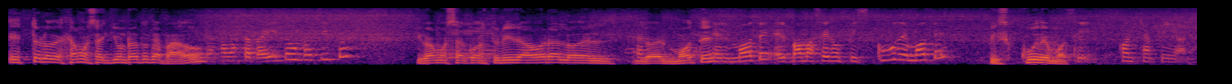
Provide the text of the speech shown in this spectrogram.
Esto lo dejamos aquí un rato tapado Dejamos tapadito un ratito. Y vamos a construir ahora lo del, lo del mote, El mote, el- vamos a hacer un piscú de mote, piscú de mote. sí, con champiñones.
